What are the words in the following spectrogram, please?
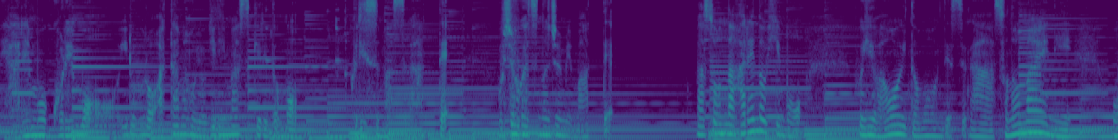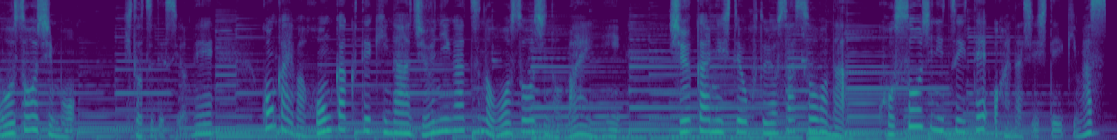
ね、あれもこれもいろいろ頭をよぎりますけれどもクリスマスがあってお正月の準備もあって、まあ、そんな晴れの日も冬は多いと思うんですがその前に大掃除も一つですよね。今回は本格的な12月の大掃除の前に習慣にしておくと良さそうな小掃除についてお話ししていきます。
